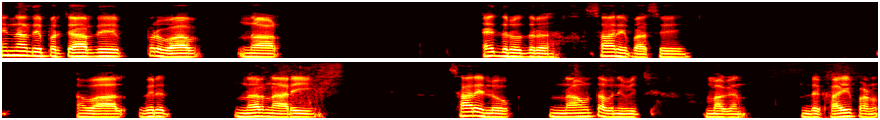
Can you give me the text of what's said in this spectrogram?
ਇਹਨਾਂ ਦੇ ਪ੍ਰਚਾਰ ਦੇ ਪ੍ਰਭਾਵ ਨਾਲ ਇਧਰ ਉਧਰ ਸਾਰੇ ਪਾਸੇ ਅਵਾਲ ਵਿਰਧ ਨਰ ਨਾਰੀ ਸਾਰੇ ਲੋਕ ਨਾਮ ਧਵਨੀ ਵਿੱਚ ਮਗਨ ਦਿਖਾਈ ਪੜ,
